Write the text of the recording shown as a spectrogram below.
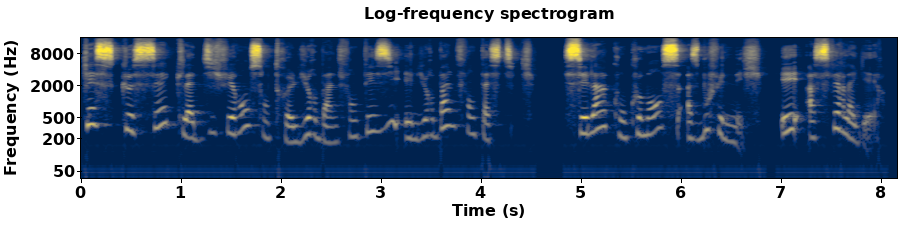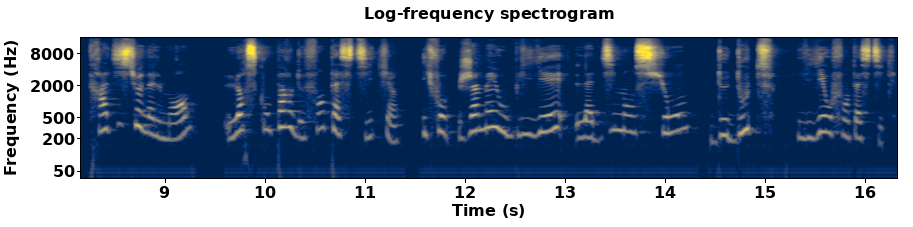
qu'est-ce que c'est que la différence entre l'urban fantasy et l'urban fantastique? C'est là qu'on commence à se bouffer le nez et à se faire la guerre. Traditionnellement, lorsqu'on parle de fantastique, il faut jamais oublier la dimension de doute liée au fantastique.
